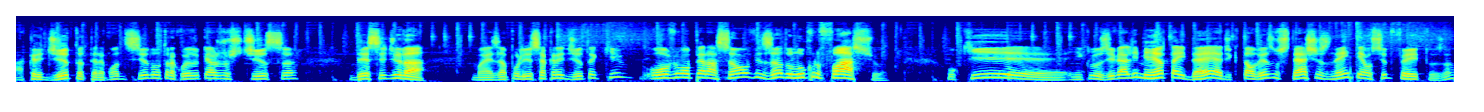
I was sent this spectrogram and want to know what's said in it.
acredita ter acontecido, outra coisa é o que a justiça decidirá. Mas a polícia acredita que houve uma operação visando lucro fácil, o que inclusive alimenta a ideia de que talvez os testes nem tenham sido feitos, né?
